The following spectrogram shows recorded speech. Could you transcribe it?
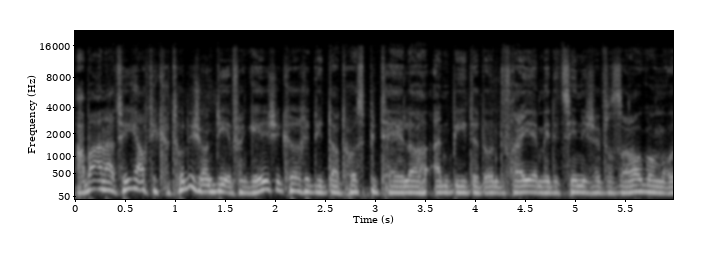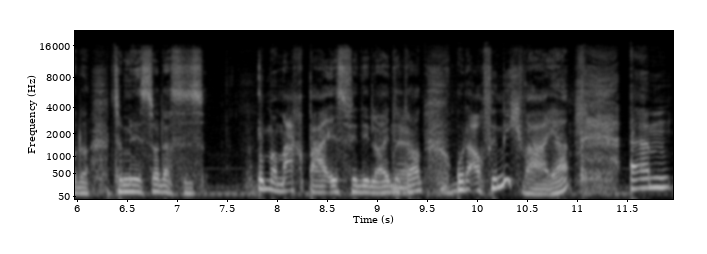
aber natürlich auch die katholische und die evangelische Kirche, die dort Hospitäler anbietet und freie medizinische Versorgung oder zumindest so, dass es immer machbar ist für die Leute Ja. dort oder auch für mich war, ja. Ähm,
